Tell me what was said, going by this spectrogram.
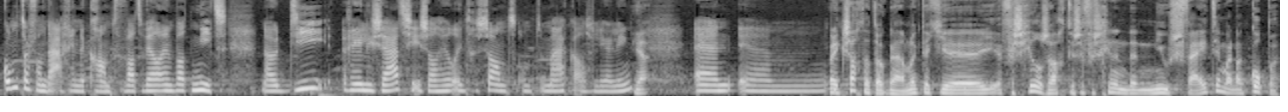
komt er vandaag in de krant, wat wel en wat niet. Nou, die realisatie is al heel interessant om te maken als leerling. Ja. En, um... Maar ik zag dat ook namelijk, dat je verschil zag tussen verschillende nieuwsfeiten, maar dan koppen.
